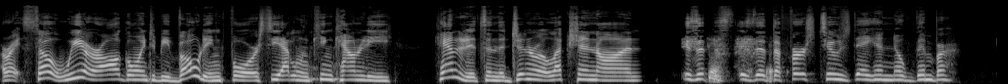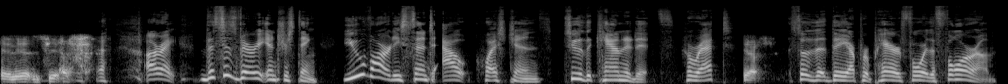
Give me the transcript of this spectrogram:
All right, so we are all going to be voting for Seattle and King County candidates in the general election on. Is it the, is it the first Tuesday in November? It is, yes. All right, this is very interesting. You've already sent out questions to the candidates, correct? yes. So that they are prepared for the forum.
